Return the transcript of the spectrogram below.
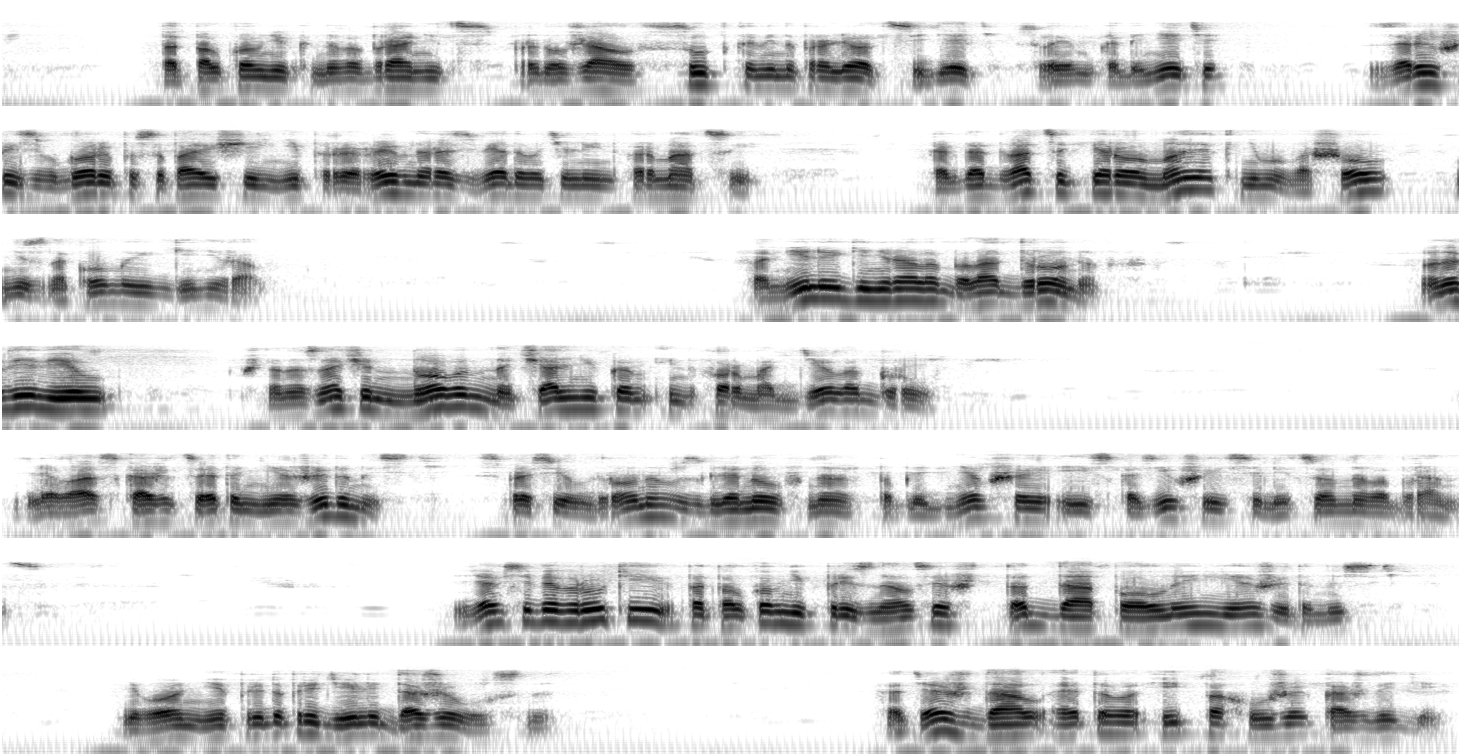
подполковник Новобранец продолжал сутками напролет сидеть в своем кабинете, зарывшись в горы поступающей непрерывно разведывательной информации, когда 21 мая к нему вошел незнакомый генерал. Фамилия генерала была Дронов. Он объявил, что назначен новым начальником информотдела ГРУ. «Для вас, кажется, это неожиданность?» — спросил Дронов, взглянув на побледневшее и исказившееся лицо новобранца. Взяв себя в руки, подполковник признался, что да, полная неожиданность. Его не предупредили даже устно. Хотя ждал этого и похуже каждый день.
